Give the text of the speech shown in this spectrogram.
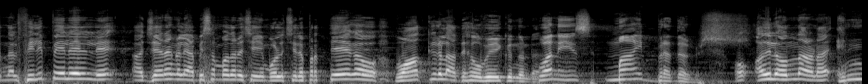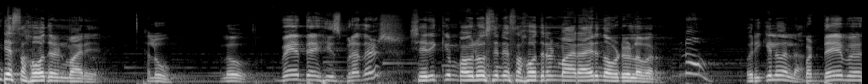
എന്നാൽ ഫിലിപ്പയിലെ ജനങ്ങളെ അഭിസംബോധന ചെയ്യുമ്പോൾ ചില പ്രത്യേക വാക്കുകൾ അദ്ദേഹം ഉപയോഗിക്കുന്നുണ്ട് One is my brothers. ഓ, അതിലൊന്നാണ് എന്റെ സഹോദരന്മാരെ Hello. Hello Were they his brothers? ശരിക്കും പൗലോസിന്റെ സഹോദരന്മാരായിരുന്നു അവിടെയുള്ളവർ No. ഒരിക്കലുമല്ല But they were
